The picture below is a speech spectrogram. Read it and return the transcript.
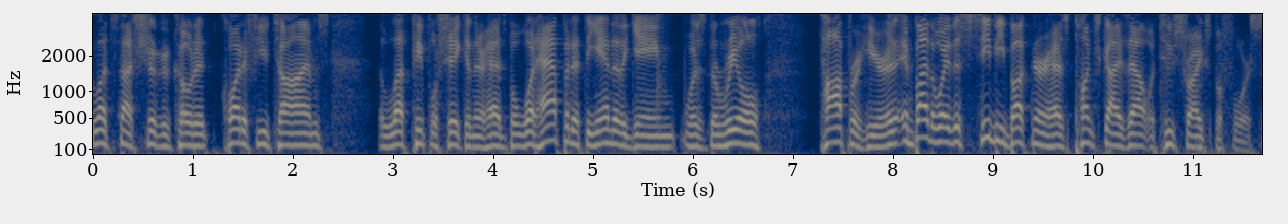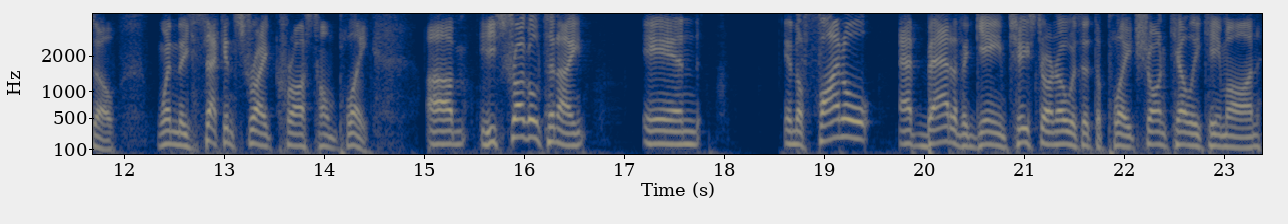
let's not sugarcoat it. Quite a few times, it left people shaking their heads. But what happened at the end of the game was the real topper here. And by the way, this CB Bucknor has punched guys out with two strikes before. So when the second strike crossed home plate, um, he struggled tonight. And in the final at bat of the game, Chase d'Arnaud was at the plate. Shawn Kelley came on,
